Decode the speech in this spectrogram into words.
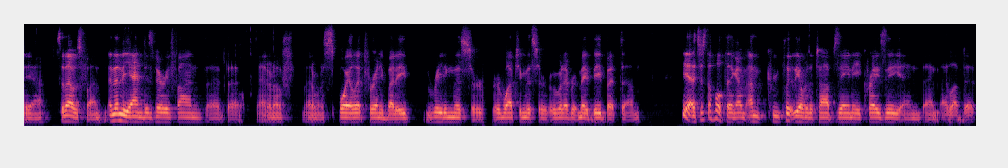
yeah so that was fun and then the end is very fun the, the, i don't know if i don't want to spoil it for anybody reading this or, or watching this or, or whatever it may be but um, yeah, it's just the whole thing. I'm I'm completely over the top, zany, crazy, and and I loved it.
